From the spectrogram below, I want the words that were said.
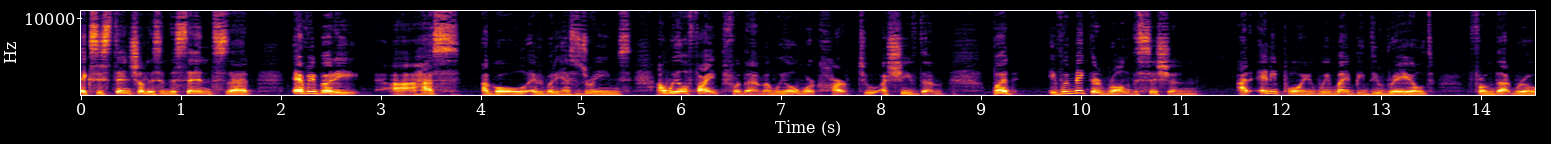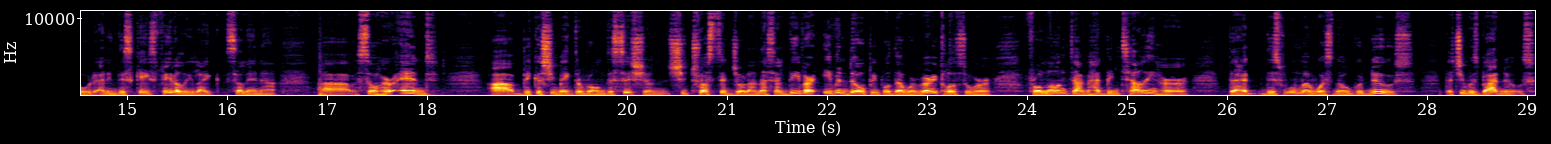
existentialist in the sense that everybody uh, has a goal, everybody has dreams, and we all fight for them and we all work hard to achieve them. But if we make the wrong decision at any point, we might be derailed from that road, and in this case, fatally, like Selena. Uh, so her end, uh, because she made the wrong decision. She trusted Yolanda Saldivar, even though people that were very close to her for a long time had been telling her that this woman was no good news, that she was bad news.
